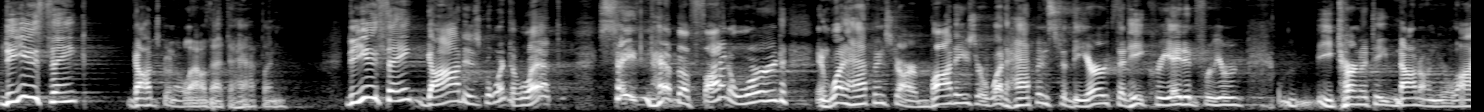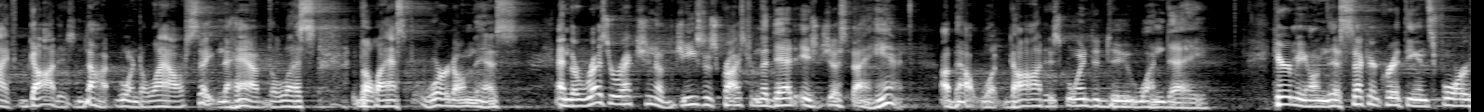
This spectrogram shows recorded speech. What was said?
Do you think God's going to allow that to happen? Do you think God is going to let Satan have the final word in what happens to our bodies or what happens to the earth that he created for your eternity, not on your life? God is not going to allow Satan to have the, less, the last word on this. And the resurrection of Jesus Christ from the dead is just a hint about what God is going to do one day. Hear me on this. 2 Corinthians 4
